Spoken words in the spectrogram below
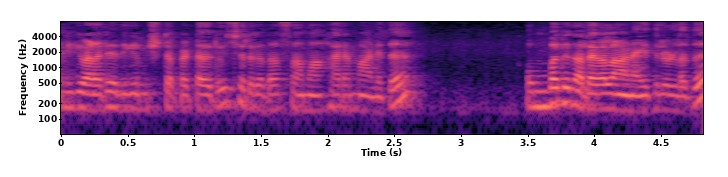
എനിക്ക് വളരെയധികം ഇഷ്ടപ്പെട്ട ഒരു ചെറുകഥാസമാഹാരമാണിത്. ഒമ്പത് കഥകളാണ് ഇതിലുള്ളത്.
